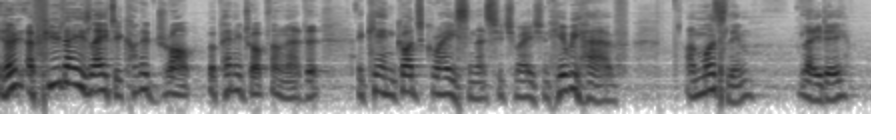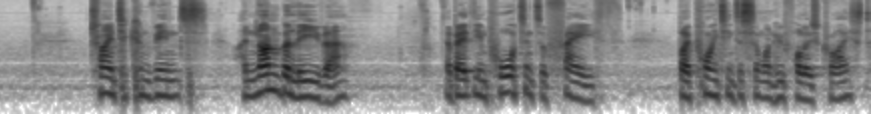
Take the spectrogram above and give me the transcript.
you know, a few days later, it kind of dropped, a penny dropped on that, that again, God's grace in that situation. Here we have a Muslim lady trying to convince a non believer about the importance of faith by pointing to someone who follows Christ.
